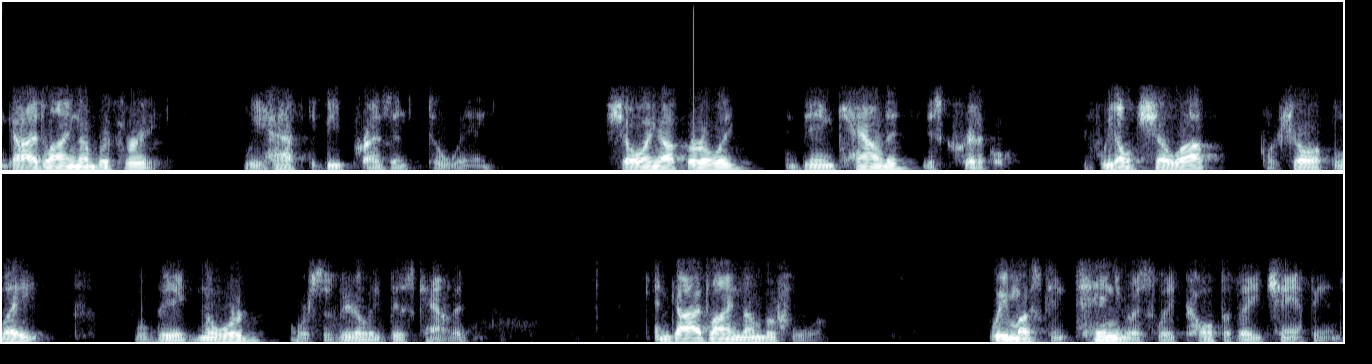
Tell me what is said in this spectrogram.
Guideline number three, we have to be present to win. Showing up early and being counted is critical. If we don't show up or show up late, we'll be ignored or severely discounted. And guideline number four, we must continuously cultivate champions.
